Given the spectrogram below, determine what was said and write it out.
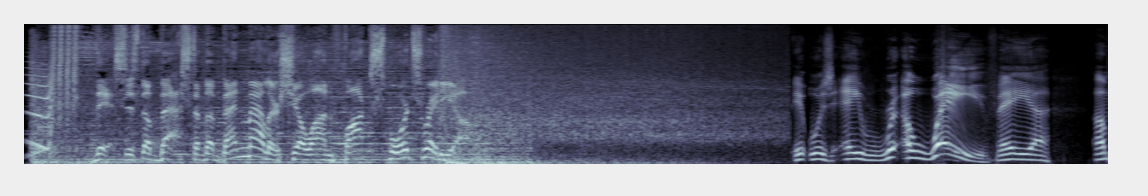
This is the best of the Ben Maller Show on Fox Sports Radio. It was a, a wave, a, uh, a,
